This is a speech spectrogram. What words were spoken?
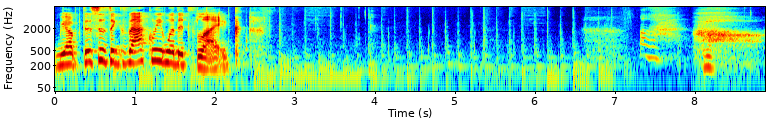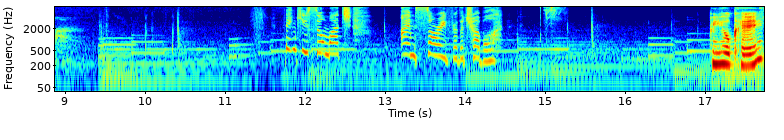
yep. This is exactly what it's like. Thank you so much. I'm sorry for the trouble. Are you okay?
